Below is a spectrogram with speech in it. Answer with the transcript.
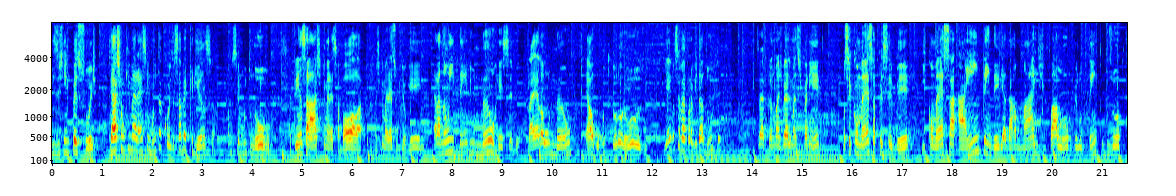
existem pessoas que acham que merecem muita coisa. Sabe a criança? Quando você é muito novo, a criança acha que merece a bola, acha que merece o videogame, ela não entende o não receber. Para ela o não é algo muito doloroso. E aí você vai para a vida adulta, você vai ficando mais velho, mais experiente, você começa a perceber e começa a entender e a dar mais valor pelo tempo dos outros,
